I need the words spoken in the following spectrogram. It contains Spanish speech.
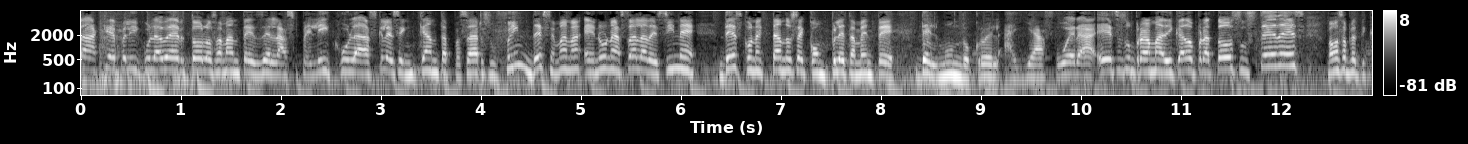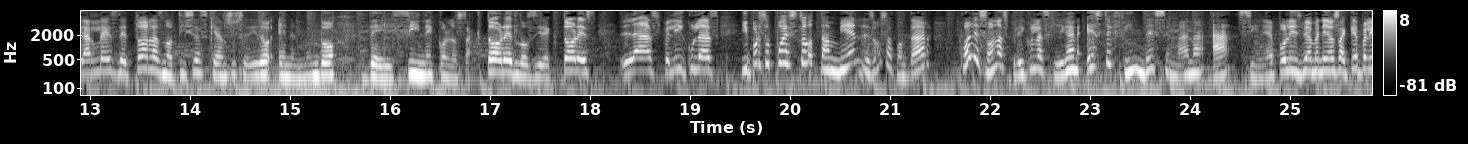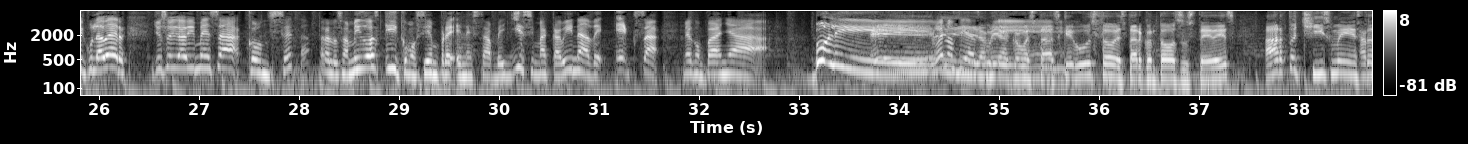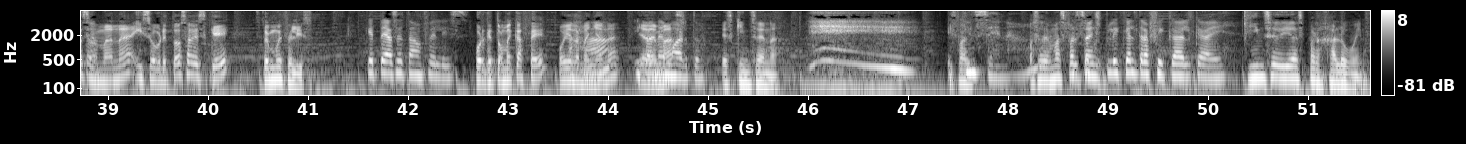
A ¿Qué película ver? Todos los amantes de las películas que les encanta pasar su fin de semana en una sala de cine desconectándose completamente del mundo cruel allá afuera. Este es un programa dedicado para todos ustedes. Vamos a platicarles de todas las noticias que han sucedido en el mundo del cine con los actores, los directores, las películas y por supuesto también les vamos a contar cuáles son las películas que llegan este fin de semana a Cinépolis. Bienvenidos a ¿Qué película ver? Yo soy Gaby Mesa con Z para los amigos y como siempre en esta bellísima cabina de EXA me acompaña Bully. Buenos días, amiga, Bully. ¿cómo estás? Qué gusto estar con todos ustedes. Harto chisme esta Harto. semana y sobre todo, ¿sabes qué? Estoy muy feliz ¿Qué te hace tan feliz? porque tomé café hoy en la mañana y además muerto. es quincena. Es quincena. o sea, además Eso faltan- explica el trafical que hay. 15 días para Halloween.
